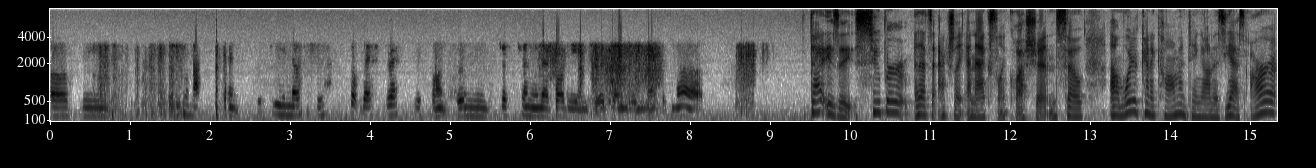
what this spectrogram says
of the traumatic events quickly enough to stop their stress response from just turning their body into a net of nerve. That is a super. That's actually an excellent question. So, um, what you're kind of commenting on is yes, our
